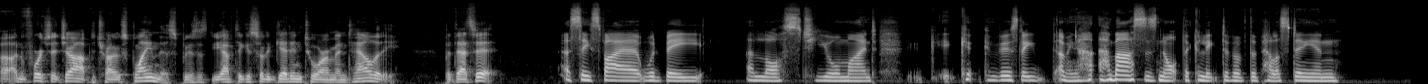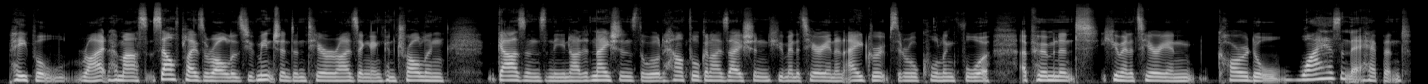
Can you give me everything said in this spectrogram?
uh, unfortunate job to try to explain this because you have to sort of get into our mentality. But that's it. A ceasefire would be a loss to your mind. Conversely, I mean, Hamas is not the collective of the Palestinian people, right? Hamas itself plays a role, as you've mentioned, in terrorizing and controlling Gazans and the United Nations, the World Health Organization, humanitarian and aid groups. They're all calling for a permanent humanitarian corridor. Why hasn't that happened?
